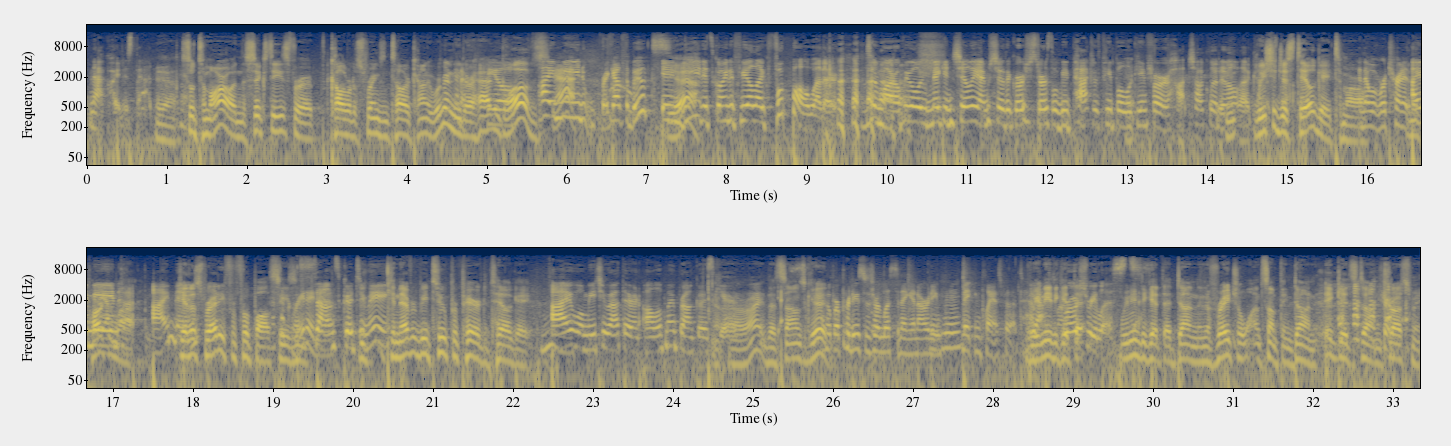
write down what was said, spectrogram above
not quite as bad. Yeah. yeah. So tomorrow in the 60s for Colorado Springs and Teller County, we're going to need our hat and gloves. I yeah. mean, break out the boots. Indeed, yeah. it's going to feel like football weather tomorrow. people will be making chili. I'm sure the grocery stores will be packed with people looking for hot chocolate and all that. we should just tailgate tomorrow. And then we'll return it. I mean, I'm in. Get us ready for football That's season. Sounds good to you me. Can never be too prepared to tailgate. I will meet you out there in all of my Broncos gear. All right, that yes. sounds good. I hope our producers are listening and already mm -hmm. making plans for that. Time. We need to get grocery that, list. We need to get that done. And if Rachael wants something done, it gets done. trust me.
